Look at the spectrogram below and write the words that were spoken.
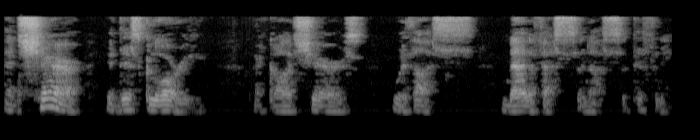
and share in this glory that God shares with us, manifests in us, Epiphany.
